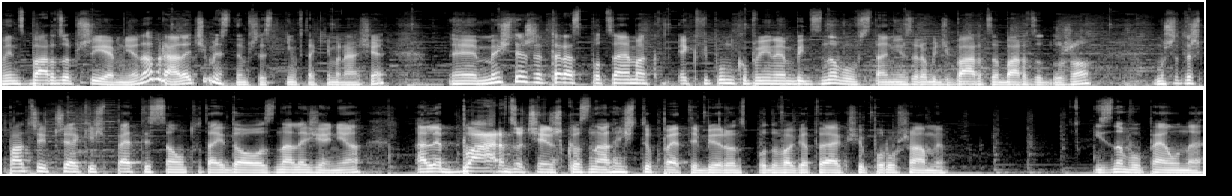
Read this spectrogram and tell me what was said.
Więc bardzo przyjemnie. Dobra, lecimy z tym wszystkim w takim razie. Yy, Myślę, że teraz po całym ek- ekwipunku powinienem być znowu w stanie zrobić bardzo, bardzo dużo. Muszę też patrzeć, czy jakieś pety są tutaj do znalezienia, ale bardzo ciężko znaleźć tu pety, biorąc pod uwagę to, jak się poruszamy. I znowu pełne.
